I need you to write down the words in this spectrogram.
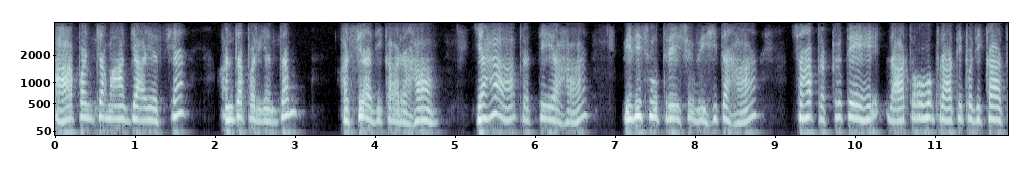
आपञ्चमाध्यायस्य अन्तपर्यन्तम् अस्य अधिकारः। यः प्रत्ययः विधिसूत्रेषु विहितः सः प्रकृतेः धातोः प्रातिपदिकात्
